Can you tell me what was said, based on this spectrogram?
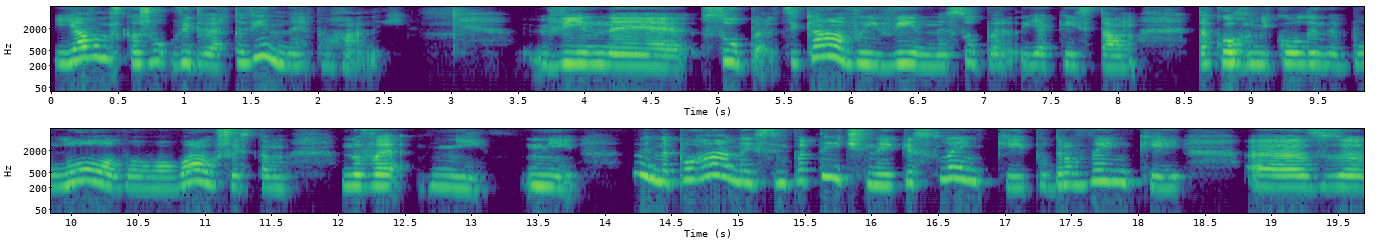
І я вам скажу відверто, він непоганий. Він не супер цікавий, він не супер якийсь там такого ніколи не було, вау-вау-вау, щось там нове. Ні. Ні. Він непоганий, симпатичний, кисленький, пудровенький, е, з,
